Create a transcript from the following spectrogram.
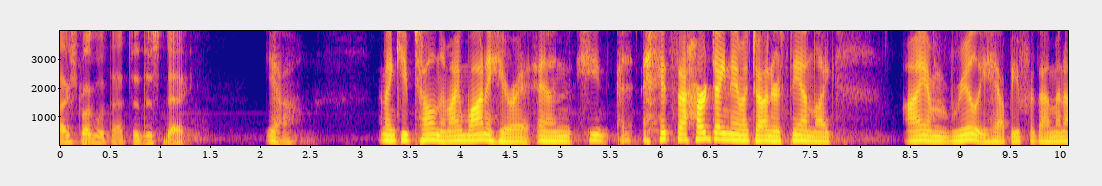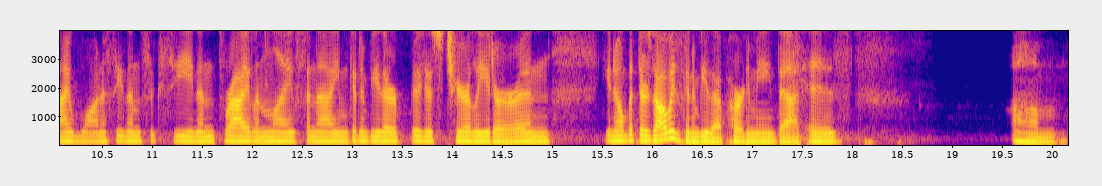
I struggle with that to this day. Yeah. And I keep telling him I want to hear it. And he, it's a hard dynamic to understand. Like, I am really happy for them and I want to see them succeed and thrive in life. And I'm going to be their biggest cheerleader. And, you know, but there's always going to be that part of me that is um,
